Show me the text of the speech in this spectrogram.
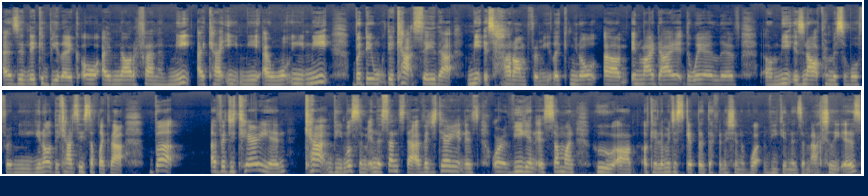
as in they could be like, oh, I'm not a fan of meat, I can't eat meat, I won't eat meat, but they they can't say that meat is haram for me. Like you know, um, in my diet, the way I live, uh, meat is not permissible for me. You know, they can't say stuff like that. But a vegetarian can't be Muslim in the sense that a vegetarian is or a vegan is someone who um, okay let me just get the definition of what veganism actually is.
